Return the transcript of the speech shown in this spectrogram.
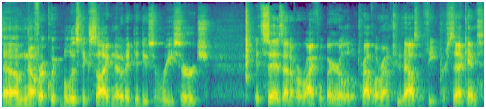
um, now for a quick ballistic side note, I did do some research. It says out of a rifle barrel it'll travel around 2,000 feet per second.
